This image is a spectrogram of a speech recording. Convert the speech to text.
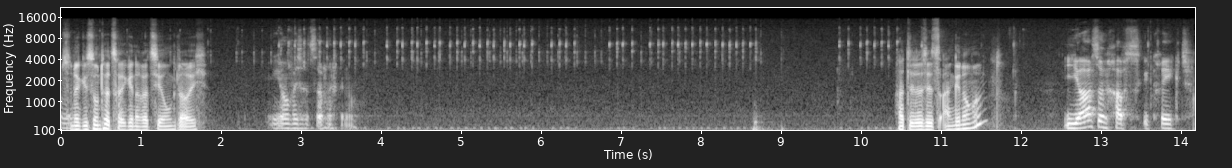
So eine Gesundheitsregeneration, glaube ich. Ja, weiß ich jetzt auch nicht genau. Hat er das jetzt angenommen? Ja, so ich hab's gekriegt.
